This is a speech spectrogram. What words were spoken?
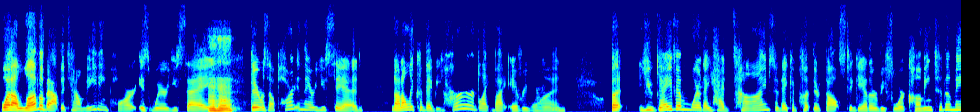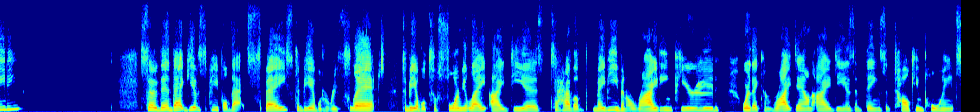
what i love about the town meeting part is where you say Mm-hmm. there was a part in there you said not only could they be heard like by everyone but you gave them where they had time so they could put their thoughts together before coming to the meeting so then that gives people that space to be able to reflect to be able to formulate ideas, to have a maybe even a writing period where they could write down ideas and things of talking points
